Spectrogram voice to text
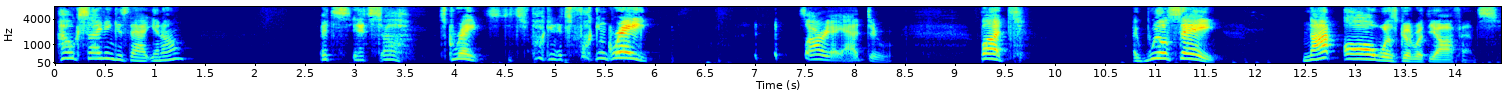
How exciting is that, you know? It's, it's, oh, it's great. It's, it's fucking, it's fucking great. Sorry, I had to. But I will say, not all was good with the offense.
